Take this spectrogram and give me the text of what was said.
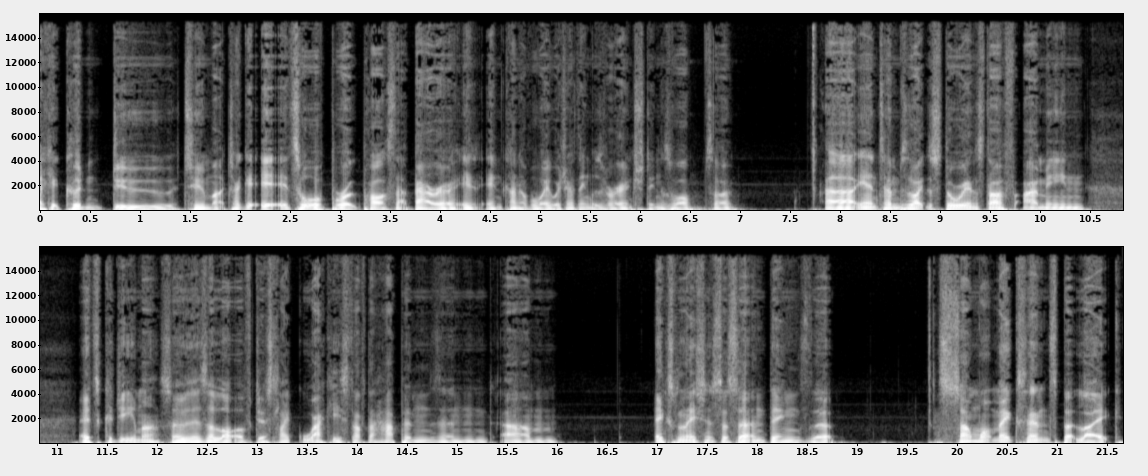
like it couldn't do too much. Like it, it, it sort of broke past that barrier in, in kind of a way which I think was very interesting as well. So uh yeah in terms of like the story and stuff I mean it's Kojima. So there's a lot of just like wacky stuff that happens and um explanations to certain things that somewhat make sense but like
